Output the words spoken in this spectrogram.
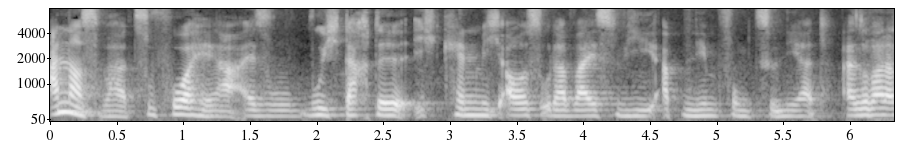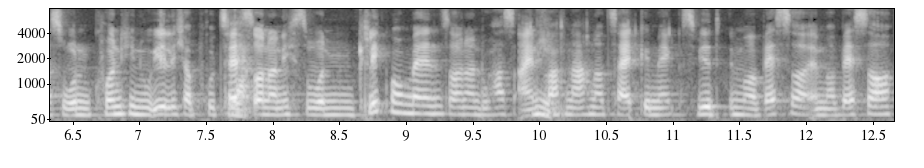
anders war zu vorher. Also wo ich dachte, ich kenne mich aus oder weiß, wie Abnehmen funktioniert. Also war das so ein kontinuierlicher Prozess, ja. sondern nicht so ein Klickmoment, sondern du hast einfach nee. nach einer Zeit gemerkt, es wird immer besser, immer besser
